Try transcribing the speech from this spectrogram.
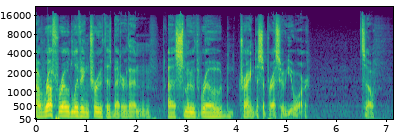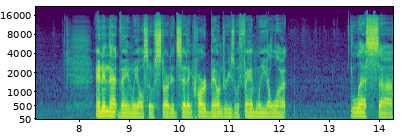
a rough road living truth is better than a smooth road trying to suppress who you are. So. And in that vein, we also started setting hard boundaries with family a lot less uh,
